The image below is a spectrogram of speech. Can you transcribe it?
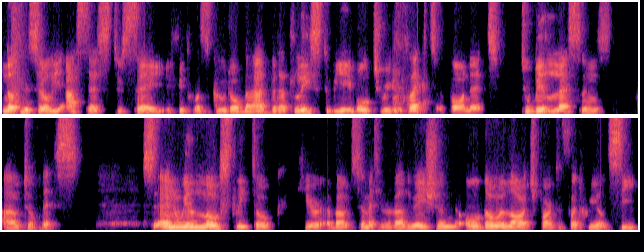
not necessarily assess to say if it was good or bad, but at least to be able to reflect upon it, to build lessons out of this. So, and we'll mostly talk here about summative evaluation, although a large part of what we'll see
